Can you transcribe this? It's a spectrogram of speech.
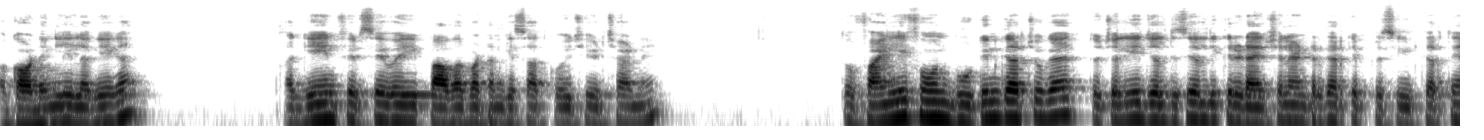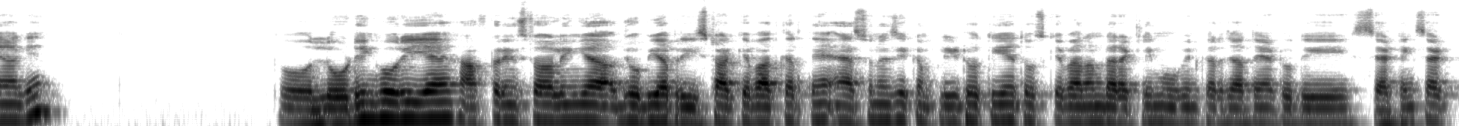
अकॉर्डिंगली लगेगा। अगेन फिर से वही पावर बटन के साथ कोई छेड़छाड़ नहीं। तो फाइनली फ़ोन बूट इन कर चुका है। तो चलिए जल्दी से जल्दी क्रीडेंशियल एंटर करके प्रोसीड करते हैं आगे। तो लोडिंग हो रही है आफ्टर इंस्टॉलिंग या जो भी आप रीस्टार्ट के बाद करते हैं एज सुन एज ये कंप्लीट होती है तो उसके बाद हम डायरेक्टली मूव इन कर जाते हैं to the setting set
